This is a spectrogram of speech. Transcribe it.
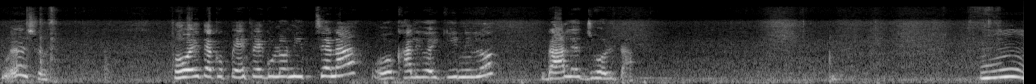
বুঝেছ ওই দেখো, পেঁপেগুলো নিচ্ছে না। ও খালি ওই কি নিল? ডালের ঝোলটা। হুম।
